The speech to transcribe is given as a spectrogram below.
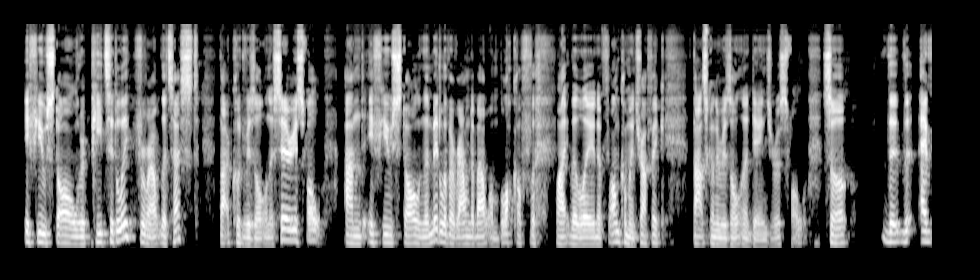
If you stall repeatedly throughout the test, that could result in a serious fault. And if you stall in the middle of a roundabout and block off like the lane of oncoming traffic, that's going to result in a dangerous fault. So the, the,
